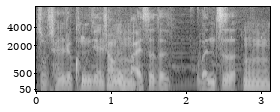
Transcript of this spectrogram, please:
组成这空间上面嗯。白色的文字，嗯。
